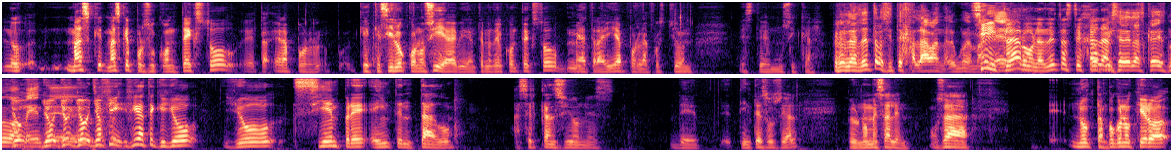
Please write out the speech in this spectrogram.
Lo- más, que, más que por su contexto, eh, era por, que, que sí lo conocía, evidentemente el contexto, me atraía por la cuestión este, musical. Pero las letras sí te jalaban de alguna Sí, manera. claro, las letras te Yo jalan. pisaré las calles Yo- nuevamente. Yo, yo, yo, yo fí- fíjate que yo, yo siempre he intentado hacer canciones de tinte social, pero no me salen. O sea, eh, no, tampoco no quiero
